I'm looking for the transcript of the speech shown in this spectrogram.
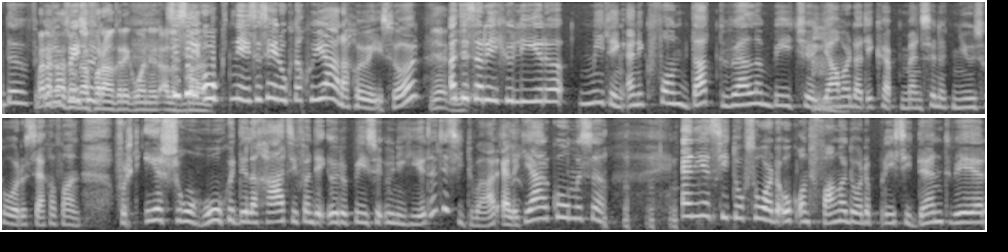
De Maar dan gaan ze ook naar Frankrijk wanneer alles Ze zijn, brandt. ook, nee, ze zijn ook naar Guyana geweest hoor. Ja, Het is een reguliere meeting. En ik vond dat wel een beetje jammer dat ik heb mensen in het nieuws horen zeggen van... voor het eerst zo'n hoge delegatie van de Europese Unie hier. Dat is niet waar. Elk jaar komen ze. en je ziet ook, ze worden ook ontvangen door de president weer.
